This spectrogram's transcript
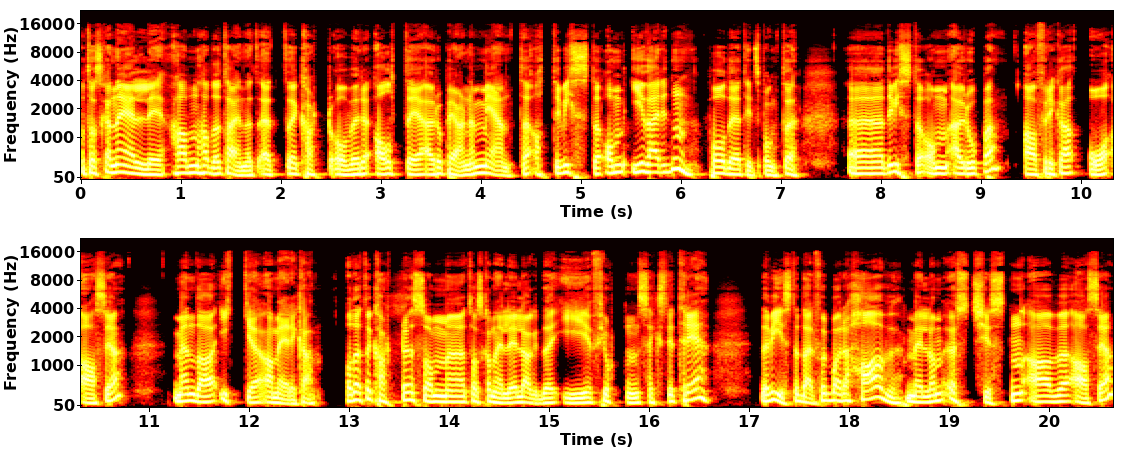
Og Toscanelli han hadde tegnet et kart over alt det europeerne mente at de visste om i verden på det tidspunktet. Eh, de visste om Europa, Afrika og Asia, men da ikke Amerika. Og dette kartet som Toscanelli lagde i 1463, det viste derfor bare hav mellom østkysten av Asia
